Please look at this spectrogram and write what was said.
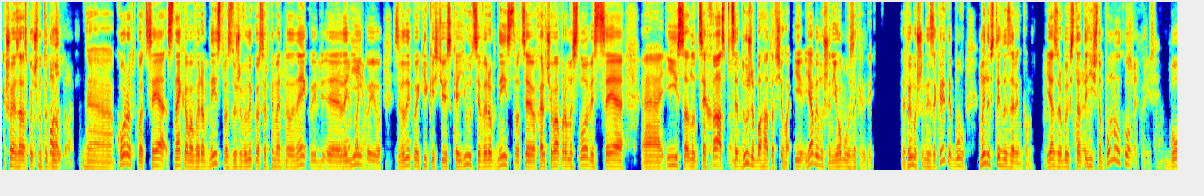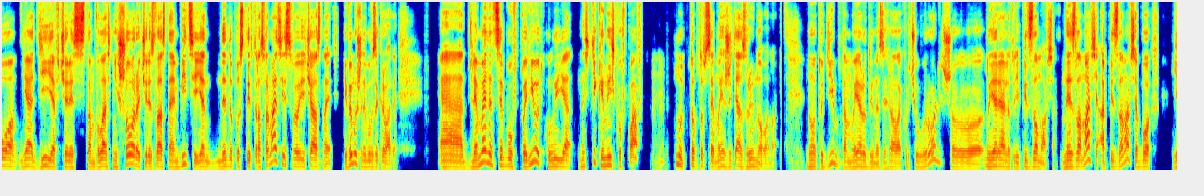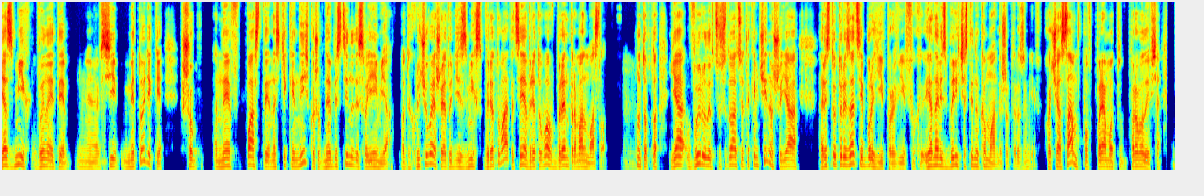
Якщо я зараз почну тут дуже Коротко. е, коротко, це снекове виробництво з дуже великою асортиментною лінейкою, е, лінійкою, з великою кількістю SKU, це виробництво, це харчова промисловість, це е, ІСА, ну це ХАСП, це дуже багато всього. І я вимушений його був закритий. Вимушений закрити був. Ми не встигли за ринком. Я зробив стратегічну помилку. Бо я діяв через там власні шори, через власні амбіції. Я не допустив трансформації своєчасної і вимушений був закривати. Е, для мене це був період, коли я настільки низько впав. Ну, тобто, все, моє життя зруйновано. Ну тоді там моя родина зіграла ключову роль, що ну я реально тоді підзламався. Не зламався, а підзламався, бо я зміг винайти всі методики, щоб не впасти настільки низько, щоб не обезцінити своє ім'я. От ключове, що я тоді зміг врятувати, це я врятував бренд Роман Маслов. Ну тобто, я вирулив цю ситуацію таким чином, що я реструктуризації боргів провів. Я навіть зберіг частину команди, щоб ти розумів. Хоча сам прямо провалився.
